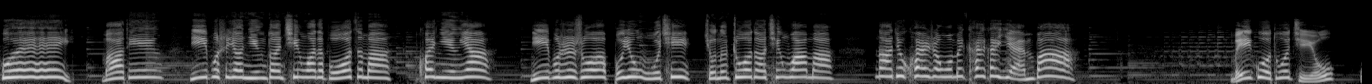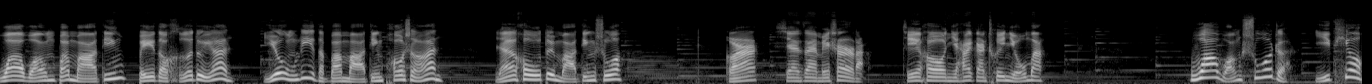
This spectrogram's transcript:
喂，马丁，你不是要拧断青蛙的脖子吗？快拧呀！你不是说不用武器就能捉到青蛙吗？那就快让我们开开眼吧！”没过多久，蛙王把马丁背到河对岸，用力地把马丁抛上岸，然后对马丁说：“哥儿，现在没事了，今后你还敢吹牛吗？”蛙王说着。一跳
